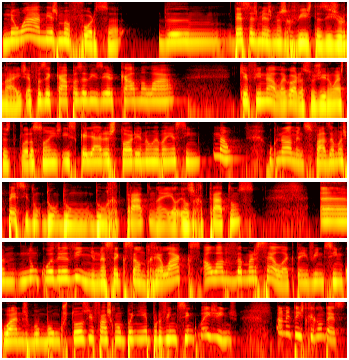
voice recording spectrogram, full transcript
não há a mesma força de, dessas mesmas revistas e jornais a fazer capas a dizer calma lá, que afinal agora surgiram estas declarações e se calhar a história não é bem assim. Não. O que normalmente se faz é uma espécie de, de, de, um, de um, retrato, não é? eles retratam-se um, num quadradinho na secção de relax ao lado da Marcela, que tem 25 anos, bumbum gostoso e faz companhia por 25 beijinhos. Normalmente é isto que acontece.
